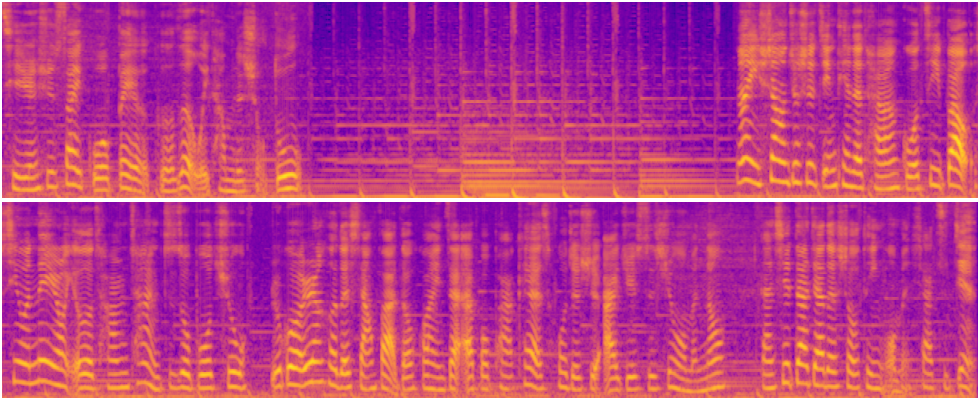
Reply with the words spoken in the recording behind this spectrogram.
且仍是塞国贝尔格勒为他们的首都。那以上就是今天的台湾国际报新闻内容，由 The Time Time 制作播出。如果有任何的想法，都欢迎在 Apple Podcast 或者是 IG 私讯我们哦。感谢大家的收听，我们下次见。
